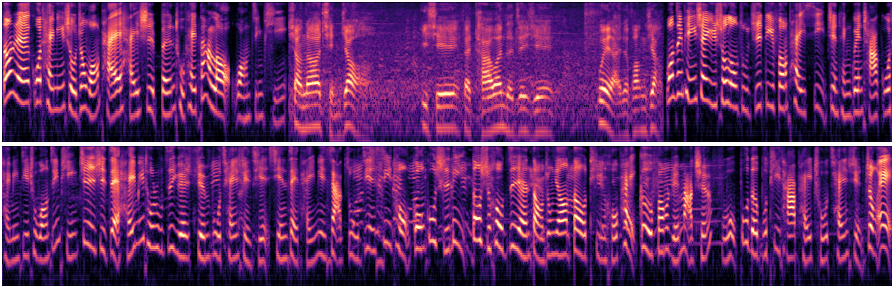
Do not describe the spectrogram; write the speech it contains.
当然，郭台铭手中王牌还是本土派大佬王金平，向他请教一些在台湾的这些。未来的方向。王金平善于收拢组织地方派系，政坛观察郭台铭接触王金平，正是在还没投入资源、宣布参选前，先在台面下组建系统，巩固实力。到时候自然党中央到挺侯派各方人马臣服，不得不替他排除参选障碍。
